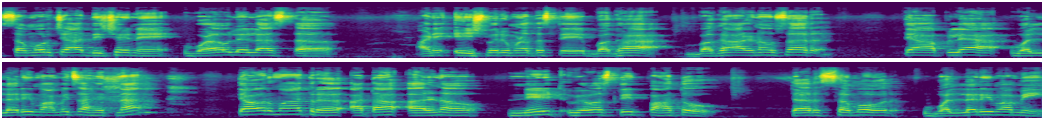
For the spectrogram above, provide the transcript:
समोरच्या दिशेने वळवलेलं असतं. आणि ईश्वरी म्हणत असते बघा बघा अर्णव सर त्या आपल्या वल्लरी मामीच आहेत ना? त्यावर मात्र आता अर्णव नीट व्यवस्थित पाहतो. तर समोर वल्लरी मामी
